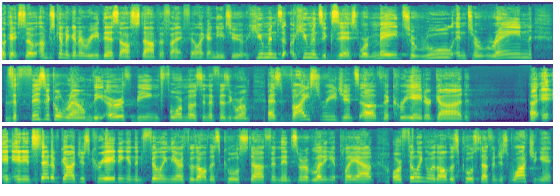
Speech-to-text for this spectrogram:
Okay, so I'm just going to read this. I'll stop if I feel like I need to. Humans, humans exist. We're made to rule and to reign the physical realm, the earth being foremost in the physical realm, as vice regents of the Creator God. Uh, and, and instead of God just creating and then filling the earth with all this cool stuff and then sort of letting it play out, or filling it with all this cool stuff and just watching it,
